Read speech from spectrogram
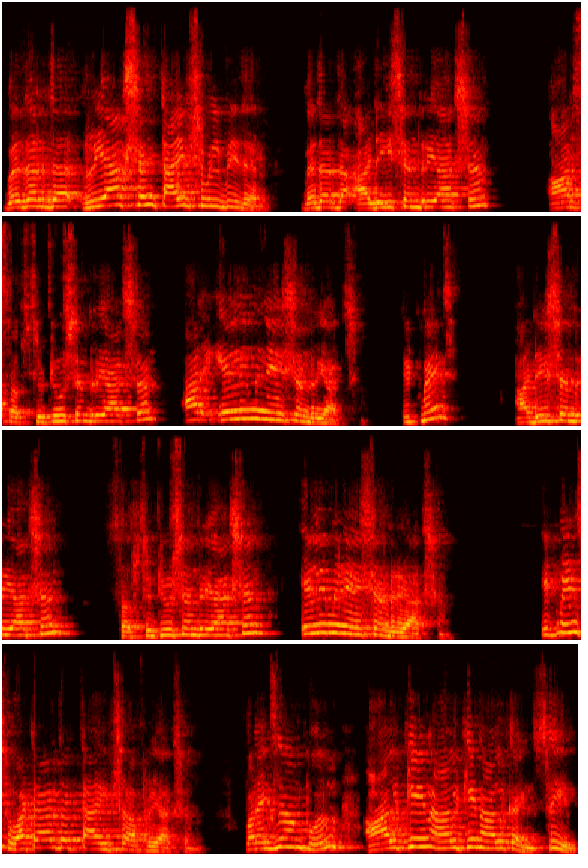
whether the reaction types will be there whether the addition reaction or substitution reaction or elimination reaction. It means addition reaction substitution reaction elimination reaction it means what are the types of reaction? For example alkane alkene alkyne see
